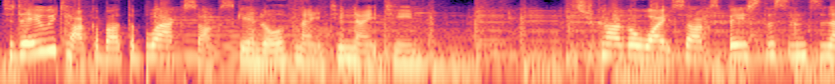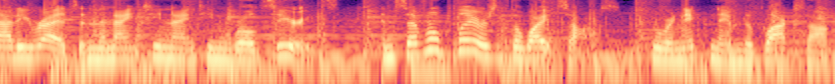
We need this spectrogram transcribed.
Today we talk about the Black Sox scandal of 1919. The Chicago White Sox faced the Cincinnati Reds in the 1919 World Series, and several players of the White Sox, who were nicknamed the Black Sox,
